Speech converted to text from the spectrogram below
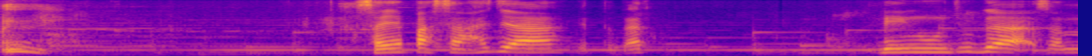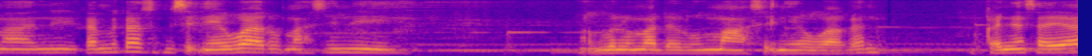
saya pasrah aja gitu kan. Bingung juga sama ini. Kami kan masih nyewa rumah sini. Belum ada rumah masih nyewa kan. Makanya saya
